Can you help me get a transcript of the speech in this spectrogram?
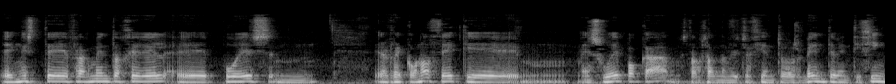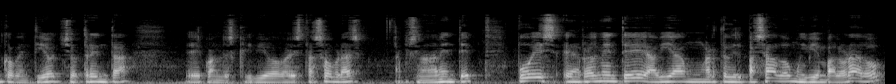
en este fragmento Hegel, eh, pues mm, reconoce que mm, en su época, estamos hablando de 1820, 25, 28, 30, cuando escribió estas obras aproximadamente, pues realmente había un arte del pasado muy bien valorado,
